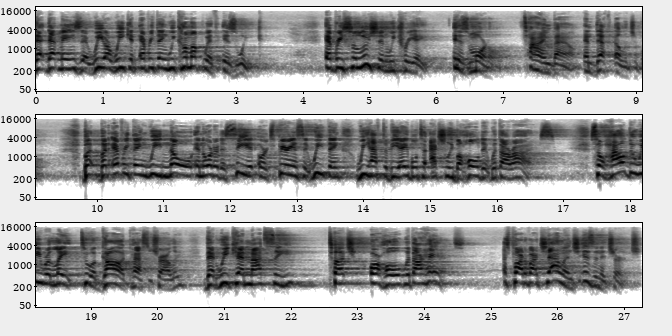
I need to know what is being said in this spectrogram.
That, that means that we are weak and everything we come up with is weak. Every solution we create is mortal, time bound, and death eligible. But, but everything we know, in order to see it or experience it, we think we have to be able to actually behold it with our eyes. So, how do we relate to a God, Pastor Charlie, that we cannot see, touch, or hold with our hands? That's part of our challenge, isn't it, church?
